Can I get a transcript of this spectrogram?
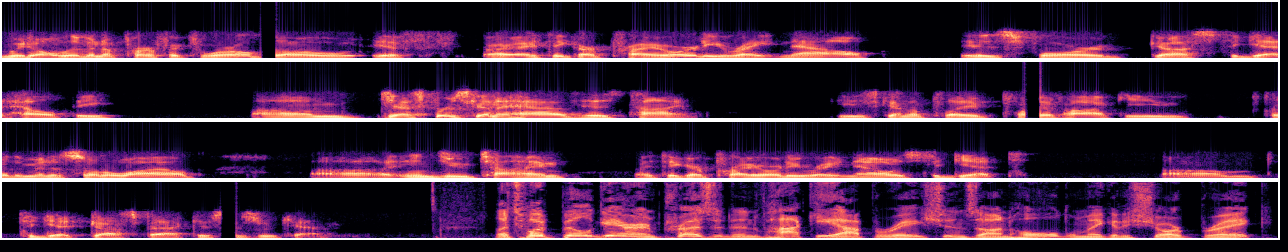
we don't live in a perfect world. So if I think our priority right now is for Gus to get healthy. Um, Jesper's going to have his time. He's going to play plenty of hockey for the Minnesota Wild uh, in due time. I think our priority right now is to get um, to get Gus back as soon as we can. Let's put Bill Guerin, president of hockey operations, on hold. We'll make it a short break.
